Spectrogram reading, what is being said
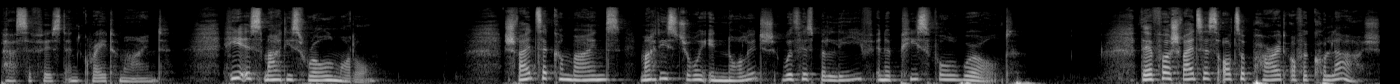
pacifist, and great mind. He is Mahdi's role model. Schweitzer combines Mahdi's joy in knowledge with his belief in a peaceful world. Therefore, Schweitzer is also part of a collage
